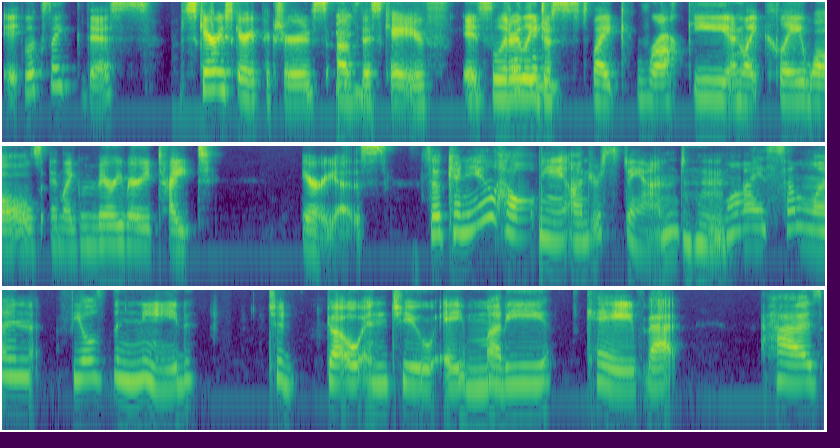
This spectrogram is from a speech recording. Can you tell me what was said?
it looks like this. Scary, scary pictures of this cave. It's literally just like rocky and like clay walls and like very, very tight areas. So, can you help me understand Mhm. why someone feels the need to go into a muddy cave that has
